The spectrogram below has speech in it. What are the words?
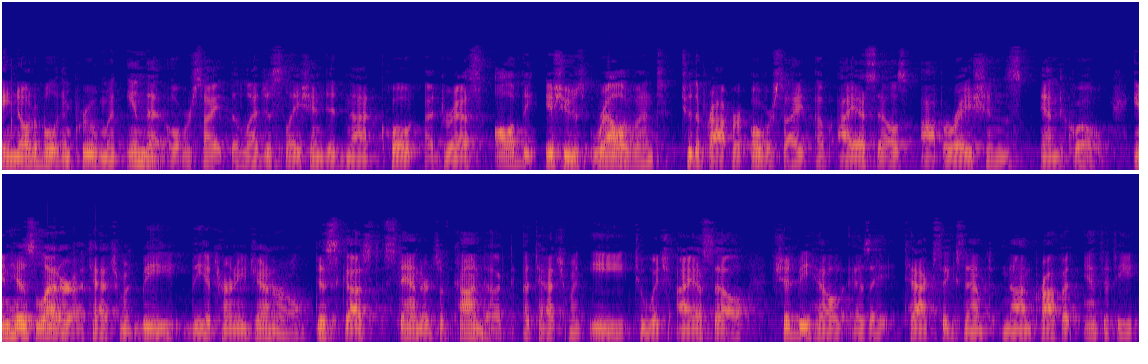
a notable improvement in that oversight. The legislation did not, quote, address all of the issues relevant to the proper oversight of ISL's operations, end quote. In his letter, Attachment B, the Attorney General discussed standards of conduct, Attachment E, to which ISL should be held as a tax exempt nonprofit entity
